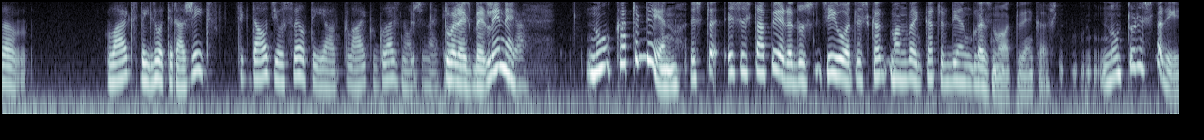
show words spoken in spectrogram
uh, laiks bija ļoti ražīgs. Cik daudz jūs veltījāt laiku gleznošanai? Tieši? Toreiz Berlīnē. Jā. Nu, katru dienu. Es, ta, es esmu tā pieradusi dzīvot, es kat, man vajag katru dienu gleznot vienkārši. Nu, tur es arī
